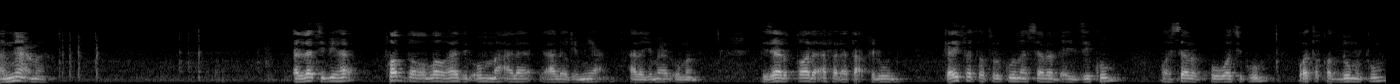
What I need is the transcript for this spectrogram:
النعمة. التي بها فضل الله هذه الأمة على على جميع على جميع الأمم. لذلك قال أفلا تعقلون؟ كيف تتركون سبب عزكم وسبب قوتكم وتقدمكم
